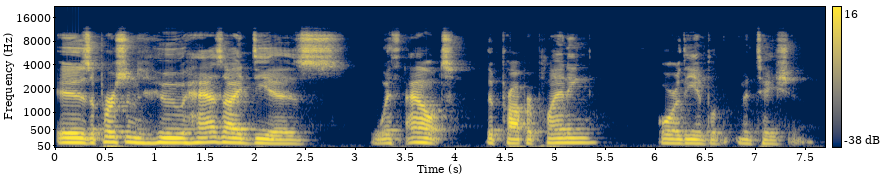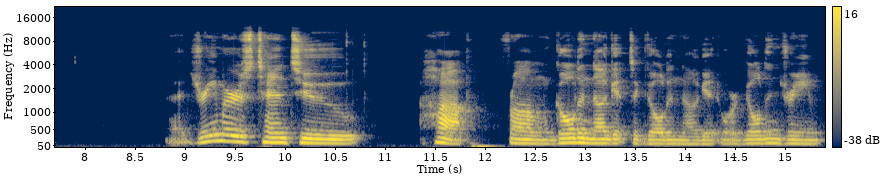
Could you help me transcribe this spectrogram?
is a person who has ideas without the proper planning or the implementation. Uh, dreamers tend to hop from golden nugget to golden nugget or golden dream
